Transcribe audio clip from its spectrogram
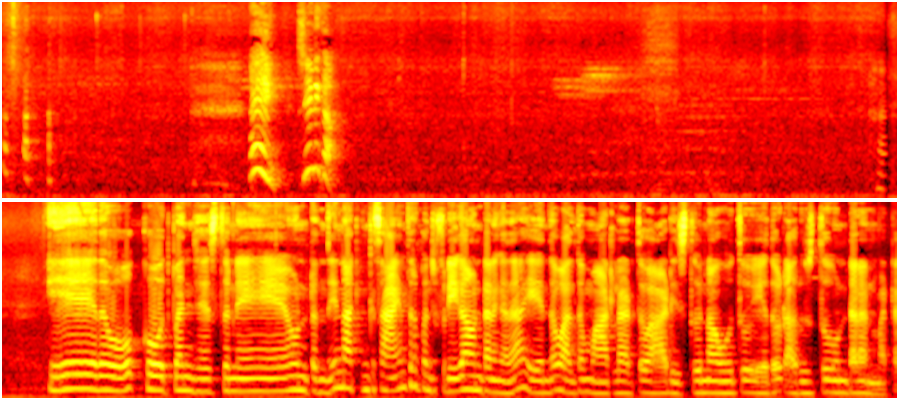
శ్రీనిక! ఏదో కోతి పని చేస్తూనే ఉంటుంది. నాకు ఇంకా సాయంత్రం కొంచెం ఫ్రీగా ఉంటాను కదా. ఏందో వాళ్ళతో మాట్లాడుతూ ఆడిస్తూ నవ్వుతూ ఏదో ఒకటి అరుస్తూ ఉంటాను అనమాట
